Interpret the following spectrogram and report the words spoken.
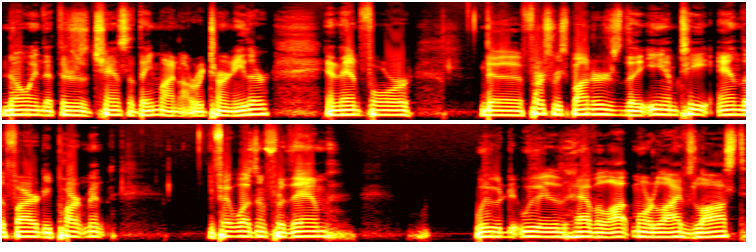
knowing that there's a chance that they might not return either. And then for the first responders, the EMT and the fire department, if it wasn't for them, we would we would have a lot more lives lost.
